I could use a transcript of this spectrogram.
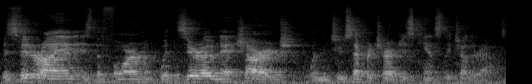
The Zwitterion is the form with zero net charge when the two separate charges cancel each other out.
